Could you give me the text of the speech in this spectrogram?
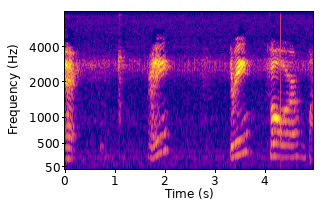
Alright. Ready? Three, four, one.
